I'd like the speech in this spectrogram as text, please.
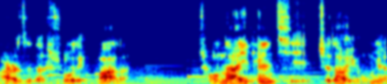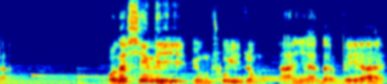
儿子的数理化了。从那一天起，直到永远，我的心里涌出一种难言的悲哀。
